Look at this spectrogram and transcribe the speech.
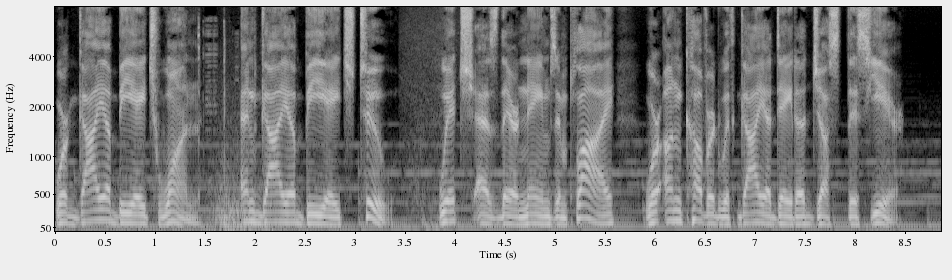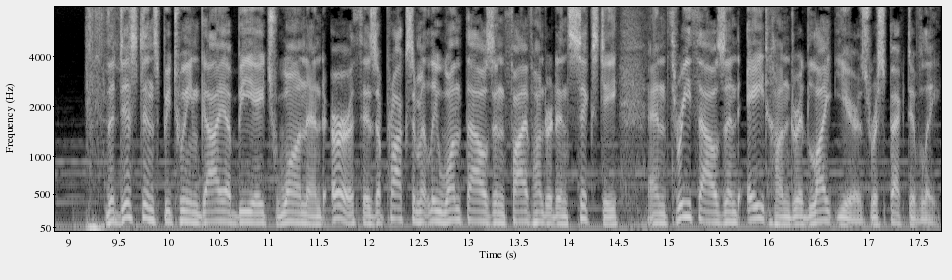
were Gaia BH1 and Gaia BH2, which, as their names imply, were uncovered with Gaia data just this year. The distance between Gaia BH1 and Earth is approximately 1,560 and 3,800 light-years, respectively.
